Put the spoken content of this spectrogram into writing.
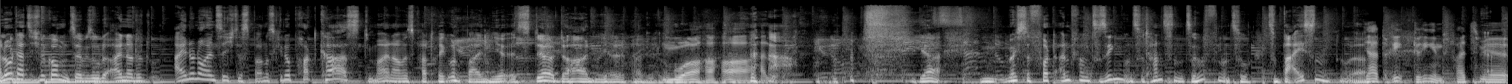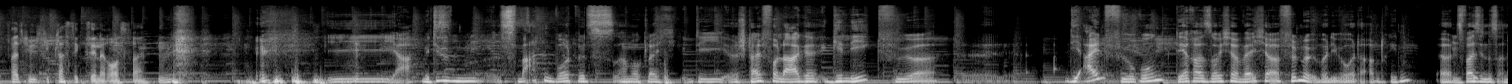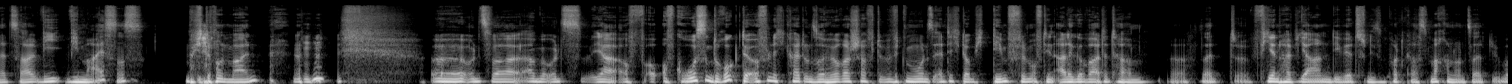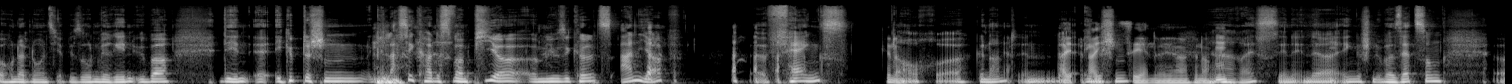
Hallo und herzlich willkommen zur Episode 191 des Bahnhofs Kino Podcast. Mein Name ist Patrick und bei mir ist der Daniel. Muahaha, hallo. Ja, möchtest du sofort anfangen zu singen und zu tanzen und zu hüpfen und zu, zu beißen? Oder? Ja, dri- dringend, falls mir, falls mir nicht die Plastikzähne rausfallen. Hm? Ja, mit diesem smarten Wortwitz haben wir auch gleich die äh, Steilvorlage gelegt für äh, die Einführung derer solcher welcher Filme, über die wir heute Abend reden. Äh, zwei sind es an der Zahl, wie, wie meistens, möchte man meinen. Äh, Und zwar haben wir uns ja auf, auf großen Druck der Öffentlichkeit unserer Hörerschaft widmen wir uns endlich, glaube ich, dem Film, auf den alle gewartet haben. Äh, Seit äh, viereinhalb Jahren, die wir jetzt schon diesen Podcast machen und seit über 190 Episoden. Wir reden über den ägyptischen Klassiker des Vampir-Musicals, Anyab, äh, Fangs, Genau. auch äh, genannt in der Re englischen Reißzähne, ja, genau. ja, Hm? Reißszene in der englischen Übersetzung. Äh,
